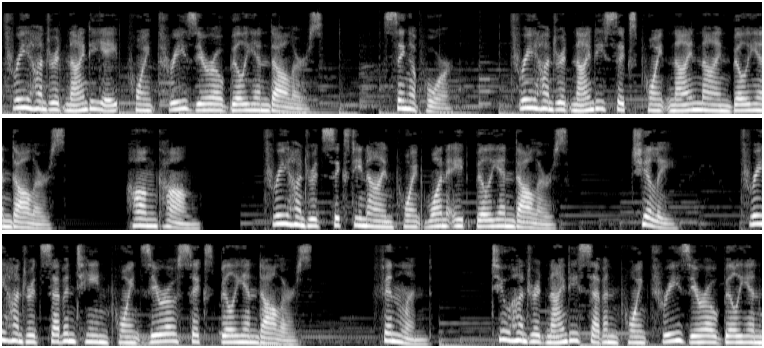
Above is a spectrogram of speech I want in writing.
$398.30 billion. Singapore. $396.99 billion. Hong Kong. $369.18 billion. Chile. $317.06 billion. Finland. $297.30 billion.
